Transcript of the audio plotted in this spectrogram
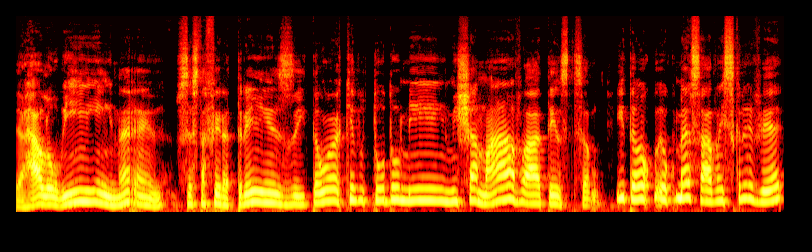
Halloween, né? Sexta-feira 13. Então aquilo tudo me, me chamava a atenção. Então eu, eu começava a escrever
